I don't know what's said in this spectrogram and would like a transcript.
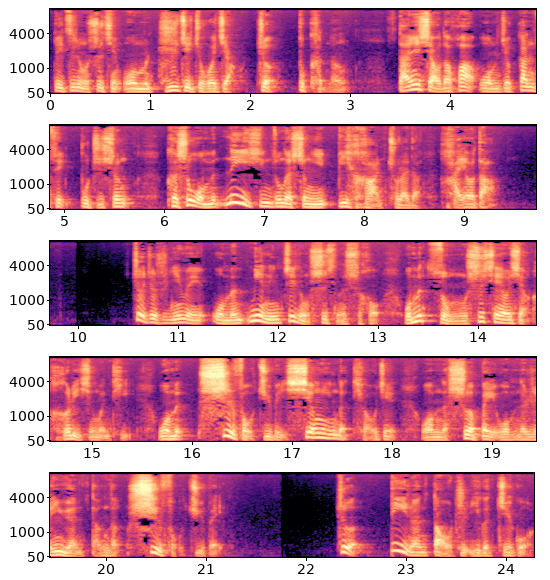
对这种事情我们直接就会讲，这不可能。胆小的话，我们就干脆不吱声。可是我们内心中的声音比喊出来的还要大。这就是因为我们面临这种事情的时候，我们总是先要想合理性问题：我们是否具备相应的条件？我们的设备、我们的人员等等是否具备？这必然导致一个结果：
